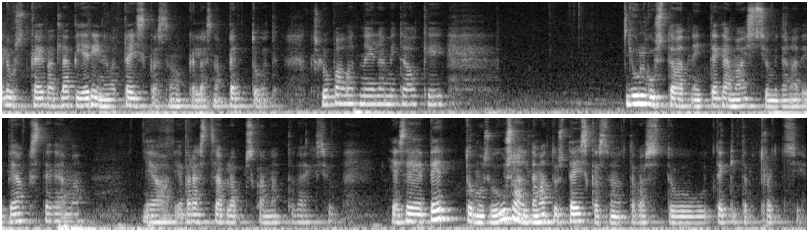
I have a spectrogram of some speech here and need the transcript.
elust käivad läbi erinevad täiskasvanud, kelles nad pettuvad. kas lubavad neile midagi, julgustavad neid tegema asju, mida nad ei peaks tegema. ja, ja pärast saab laps kannatada, eks ju. ja see pettumus või usaldamatus täiskasvanute vastu tekitab trotsi.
